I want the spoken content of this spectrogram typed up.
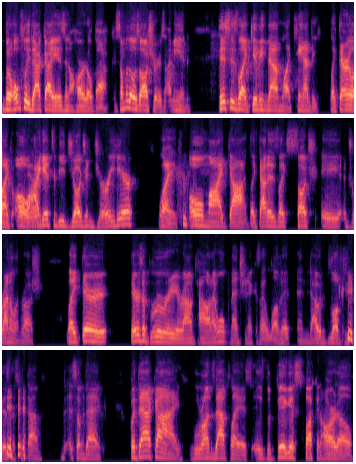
but hopefully that guy isn't a hard O back. Some of those ushers, I mean, this is like giving them like candy. Like they're like, oh, yeah. I get to be judge and jury here. Like, oh my god, like that is like such a adrenaline rush. Like there, there's a brewery around town. I won't mention it because I love it and I would love to do business with them someday. But that guy who runs that place is the biggest fucking hardo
